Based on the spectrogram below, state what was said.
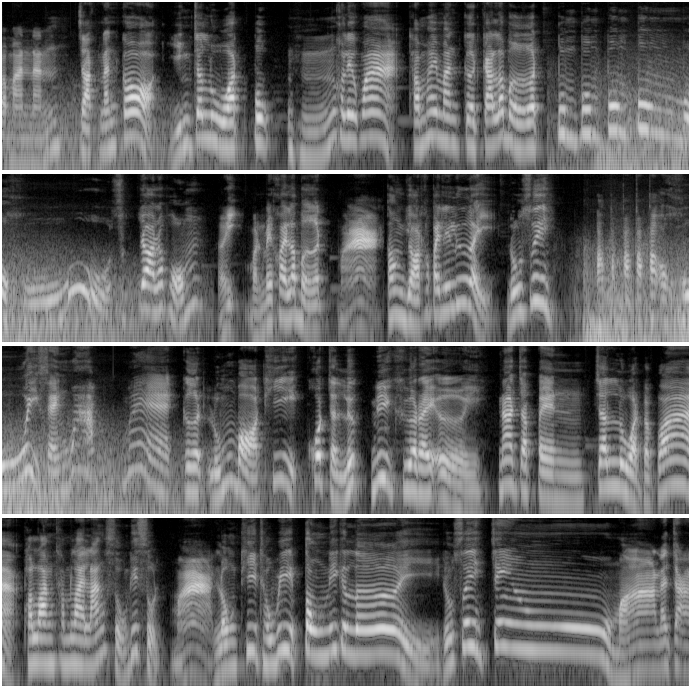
ประมาณนั้น จากนั้นก็ยิงจรวดปุกหือเขาเรียกว่าทำให้มันเกิดการระเบิด ปุ้มปุ้มปุ้มปุ้มโอ้โหสุดยอดครับผม เฮ้ย มันไม่ค่อยระเบิด มา ต้องหยอดเข้าไปเรื่อยๆ ดูสิปักปักปักปักปักโอ้โห แสงวาบ เกิดหลุมบ่อที่โคตรจะลึกนี่คืออะไรเอ่ย น่าจะเป็นจรวดแบบว่าพลังทำลายล้างสูงที่สุดมาลงที่ทวีปตรงนี้กันเลย ดูสิจิ้วมาแล้วจ้า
